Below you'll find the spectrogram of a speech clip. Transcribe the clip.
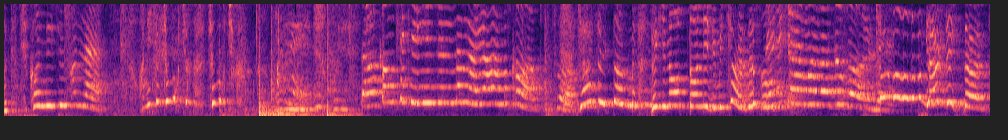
Hadi çık anneciğim. Anne. Anneciğim çabuk çık. Çabuk çık. Ay, ay. Tarkan ketin yüzünden ayağımı korktu. Gerçekten mi? Peki ne yaptı anneciğim içeride sana? Beni kırmaladı böyle. Tırmaladı mı gerçekten?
